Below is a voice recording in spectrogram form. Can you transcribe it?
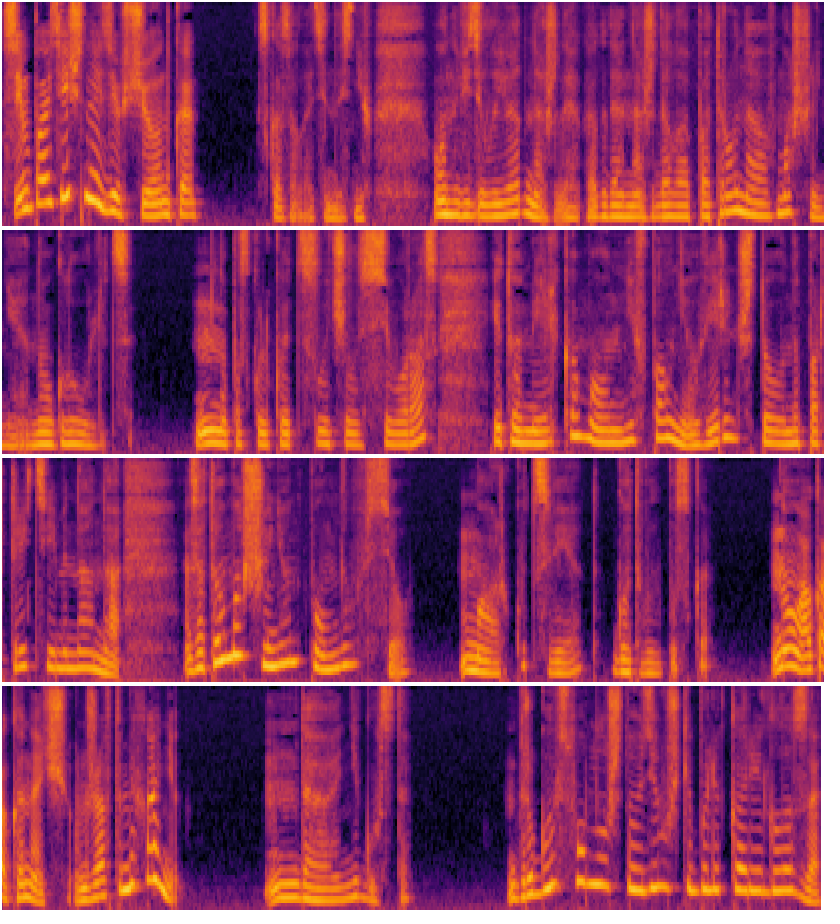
«Симпатичная девчонка», — сказал один из них. Он видел ее однажды, когда она ждала патрона в машине на углу улицы. Но поскольку это случилось всего раз, и то мельком, он не вполне уверен, что на портрете именно она. Зато о машине он помнил все. Марку, цвет, год выпуска. Ну, а как иначе? Он же автомеханик. Да, не густо. Другой вспомнил, что у девушки были карие глаза.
